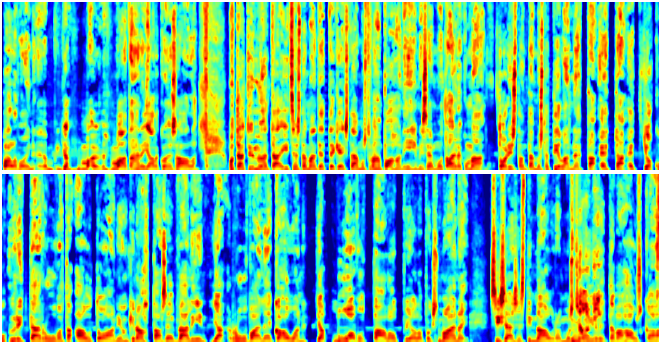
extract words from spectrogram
palvoin ja, ma, maata hänen jalkojensa alla. Mutta täytyy myöntää itsestä, mä en tiedä tekeekö tämä musta vähän pahan ihmisen, mutta aina kun mä todistan tämmöistä tilannetta, että, että joku yrittää ruuvata autoaan johonkin ahtaaseen väliin ja ruuvailee kauan ja luovuttaa loppujen lopuksi, mä aina sisäisesti nauran. Musta no se on niin. hirvittävän hauskaa,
